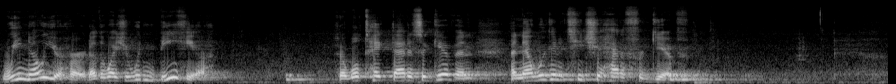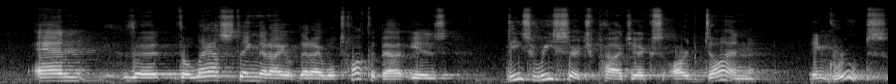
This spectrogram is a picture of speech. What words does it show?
we know you're hurt, otherwise you wouldn't be here. So we'll take that as a given, and now we're going to teach you how to forgive. And the, the last thing that I, that I will talk about is these research projects are done in groups.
